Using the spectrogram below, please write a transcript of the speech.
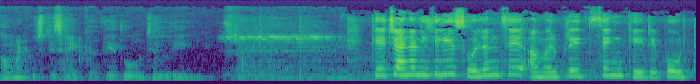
गवर्नमेंट कुछ डिसाइड करती है तो वो जल्दी स्टार्ट हो जाएगा। के चैनल के लिए सोलन से अमरप्रीत सिंह की रिपोर्ट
